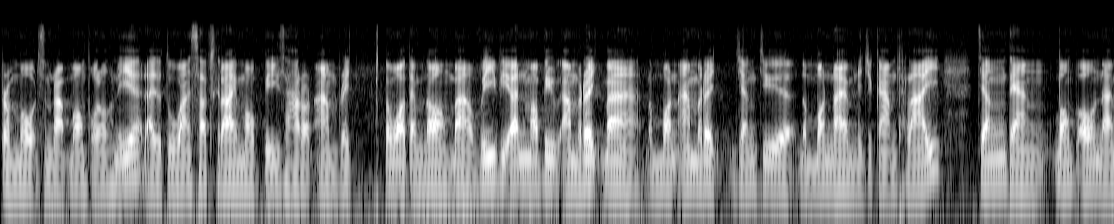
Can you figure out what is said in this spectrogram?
promote សម្រាប់បងប្អូនគ្នាដែលទទួលបាន subscribe មកពីសហរដ្ឋអាមេរិក ផ្ទាល់តែម្ដងបាទ VPN មកពីអាមេរិកបាទតំបន់អាមេរិកអញ្ចឹងជាតំបន់ដែលពាណិជ្ជកម្មថ្លៃអញ្ចឹងទាំងបងប្អូនដែល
